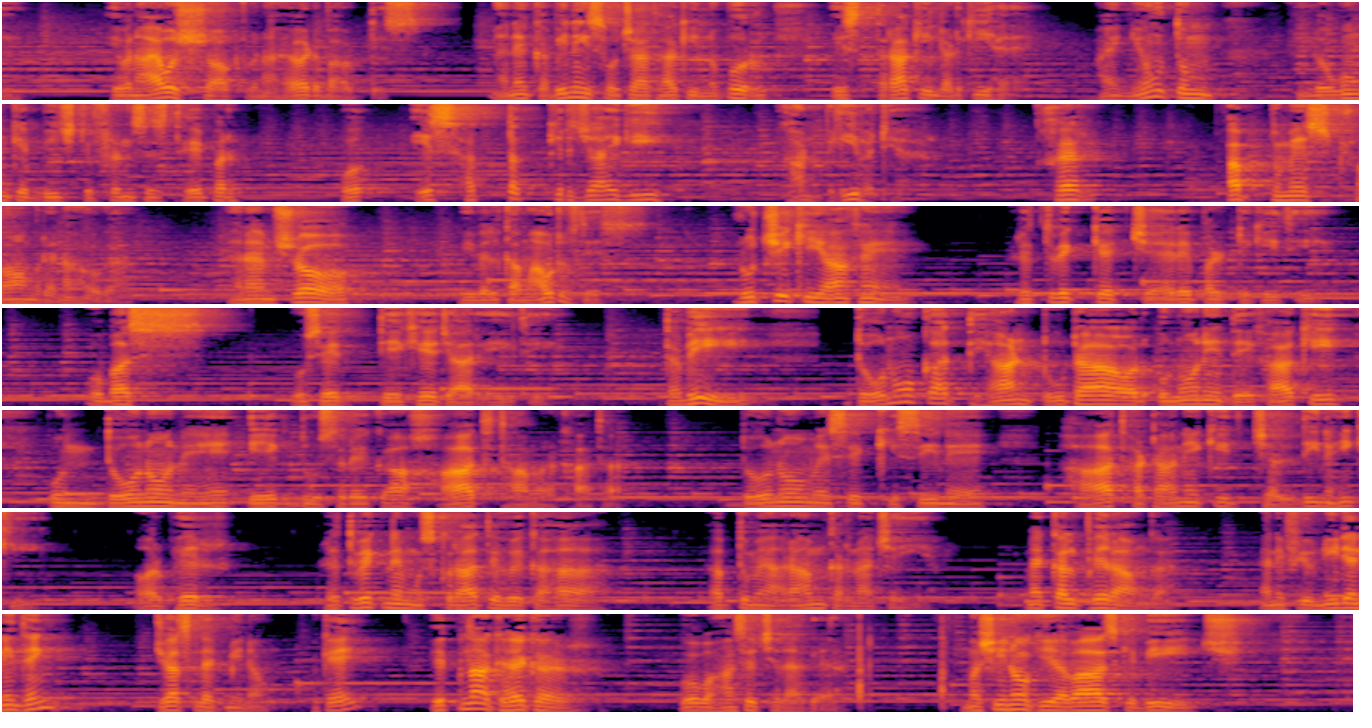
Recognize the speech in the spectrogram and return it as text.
Even I was shocked when I heard about this मैंने कभी नहीं सोचा था कि नुपुर इस तरह की लड़की है। आई न्यू तुम लोगों के बीच डिफरेंसेस थे, पर वो इस हद तक गिर जाएगी। कांट बिलीव इट यार। खैर, अब तुम्हें स्ट्रांग रहना होगा। And I am sure we will come out of this Ruchi की आँखें ऋत्विक के चेहरे पर टिकी थी। वो बस उसे देखे जा रही थी। तभी दोनों का ध्यान टूटा और उन्होंने देखा कि उन दोनों ने एक दूसरे का हाथ थाम रखा था। दोनों में से किसी ने हाथ हटाने की जल्दी नहीं की और फिर ऋत्विक ने मुस्कुराते हुए कहा, अब तुम्हें आराम करना चाहिए। मैं कल फिर आऊँगा। And if you need anything just let me know okay इतना कहकर वो वहाँ से चला गया। मशीनों की आवाज़ के बीच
